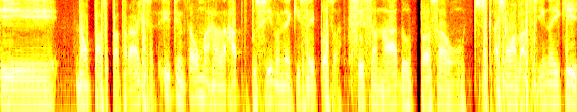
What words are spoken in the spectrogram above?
e dar um passo para trás e tentar o mais rápido possível, né, que isso aí possa ser sanado, possa um, achar uma vacina e que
